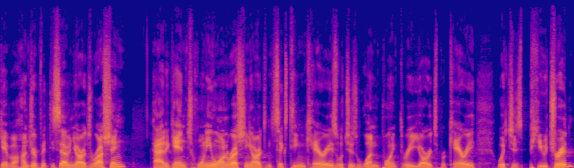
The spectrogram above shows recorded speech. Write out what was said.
Gave 157 yards rushing, had again 21 rushing yards and 16 carries, which is 1.3 yards per carry, which is putrid.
